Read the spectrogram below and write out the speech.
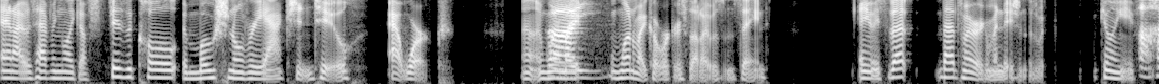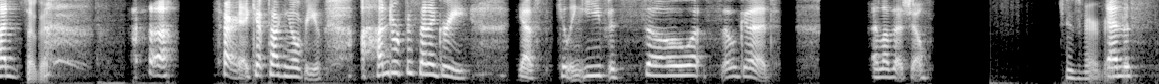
and I was having like a physical emotional reaction to at work. Uh, and one of my one of my coworkers thought I was insane. Anyway, so that that's my recommendation this week. Killing Eve. Hundred. So good. Sorry, I kept talking over you. A hundred percent agree. Yes, Killing Eve is so so good. I love that show. It's very very and good. this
